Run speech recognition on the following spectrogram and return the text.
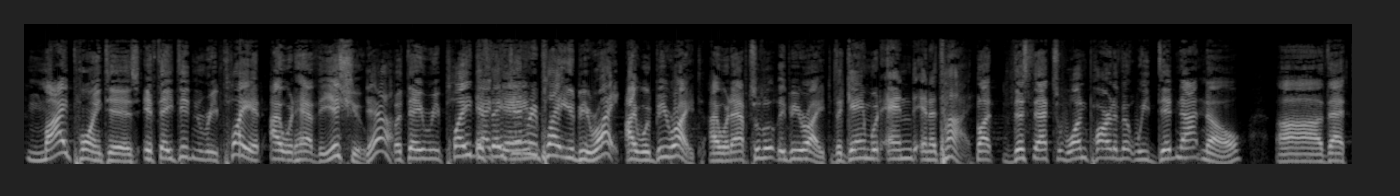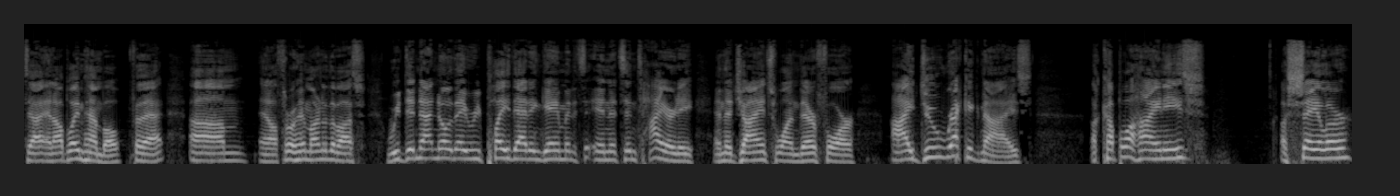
my point is, if they didn't replay it, I would have the issue. Yeah. but they replayed that. if they game, did replay it, you'd be right. I would be right. I would absolutely be right. The game would end in a tie. But this that's one part of it we did not know. Uh, that uh, and I'll blame Hembo for that. Um, and I'll throw him under the bus. We did not know they replayed that in game in its, in its entirety, and the Giants won. Therefore, I do recognize a couple of Heinies, a Sallee,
